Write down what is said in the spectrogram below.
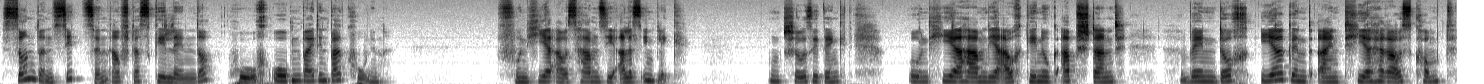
sondern sitzen auf das Geländer hoch oben bei den Balkonen. Von hier aus haben sie alles im Blick. Und Josie denkt, und hier haben wir auch genug Abstand, wenn doch irgendein Tier herauskommt.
